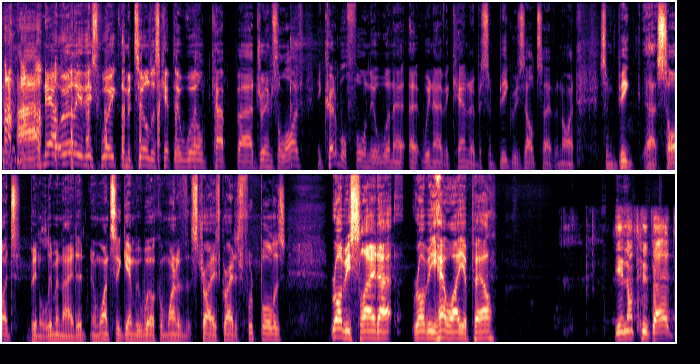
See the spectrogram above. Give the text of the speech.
Yeah. Uh, now, earlier this week, the Matildas kept their World Cup uh, dreams alive. Incredible 4 0 win, o- uh, win over Canada, but some big results overnight. Some big uh, sides been eliminated. And once again, we welcome one of Australia's greatest footballers, Robbie Slater. Robbie, how are you, pal? Yeah, not too bad.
